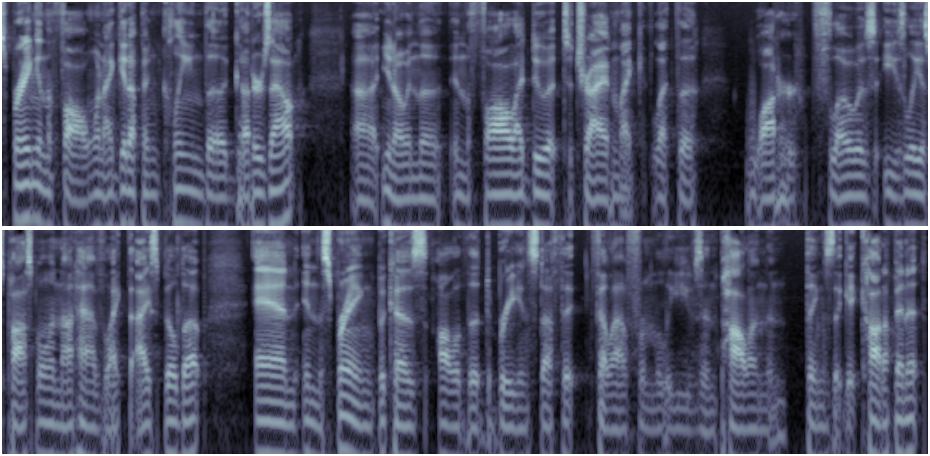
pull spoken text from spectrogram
spring and the fall when I get up and clean the gutters out. Uh, you know, in the in the fall, I do it to try and like let the water flow as easily as possible and not have like the ice build up. And in the spring, because all of the debris and stuff that fell out from the leaves and pollen and things that get caught up in it,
